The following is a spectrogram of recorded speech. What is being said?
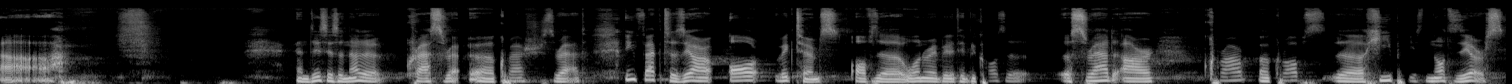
uh, and this is another crash, uh, crash thread. In fact, they are all victims of the vulnerability because the, the thread are crop, uh, crops, the heap is not theirs.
